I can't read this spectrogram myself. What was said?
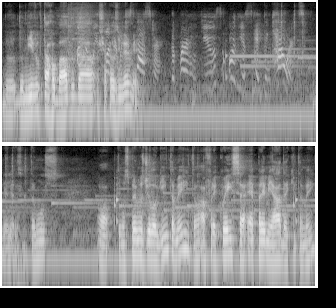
do, do nível que está roubado da Chapeuzinho Vermelho. Beleza, estamos... Ó, temos prêmios de login também, então a frequência é premiada aqui também.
